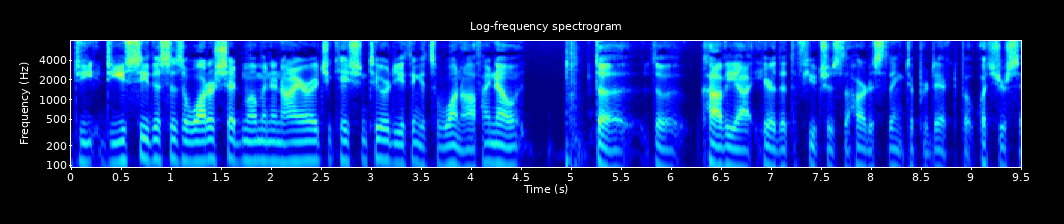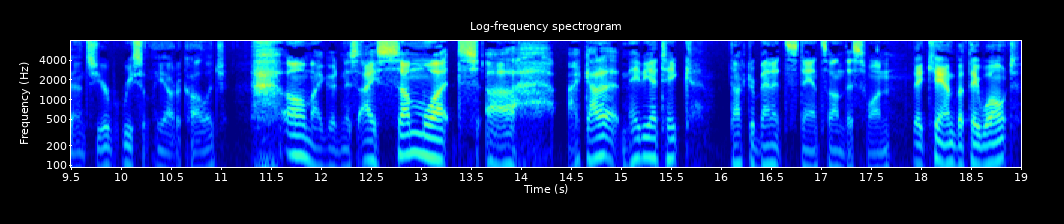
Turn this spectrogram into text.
do you, do you see this as a watershed moment in higher education too, or do you think it's a one-off? I know the the caveat here that the future is the hardest thing to predict, but what's your sense? You're recently out of college. Oh my goodness. I somewhat uh I gotta maybe I take Dr. Bennett's stance on this one. They can, but they won't.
